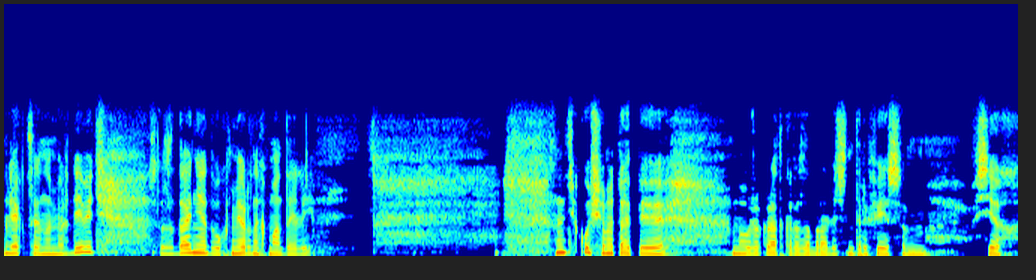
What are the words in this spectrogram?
Лекция номер 9. Создание двухмерных моделей. На текущем этапе мы уже кратко разобрались с интерфейсом всех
